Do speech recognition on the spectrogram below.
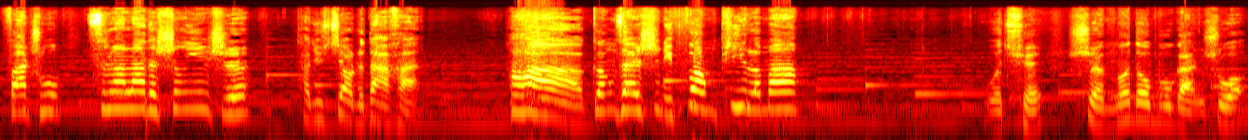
发出刺啦啦的声音时，他就笑着大喊：“哈哈，刚才是你放屁了吗？”我却什么都不敢说。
